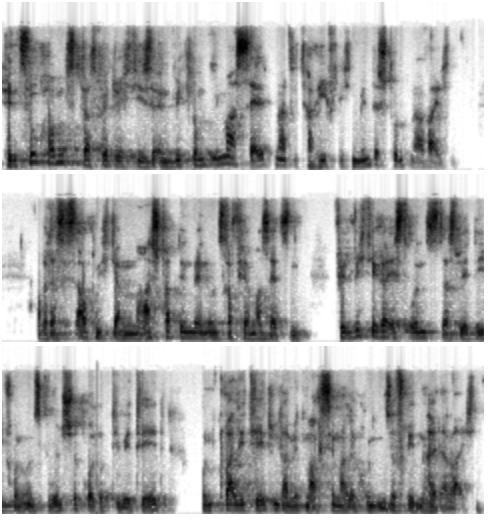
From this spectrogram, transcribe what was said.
Hinzu kommt, dass wir durch diese Entwicklung immer seltener die tariflichen Mindeststunden erreichen. Aber das ist auch nicht der Maßstab, den wir in unserer Firma setzen. Viel wichtiger ist uns, dass wir die von uns gewünschte Produktivität und Qualität und damit maximale Kundenzufriedenheit erreichen.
